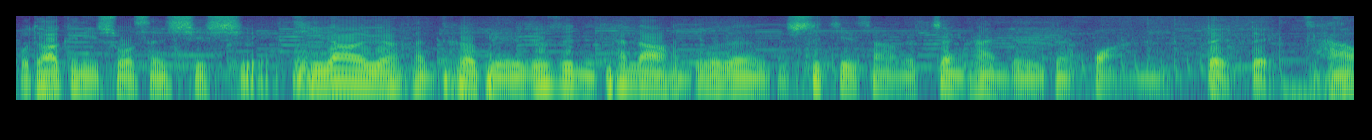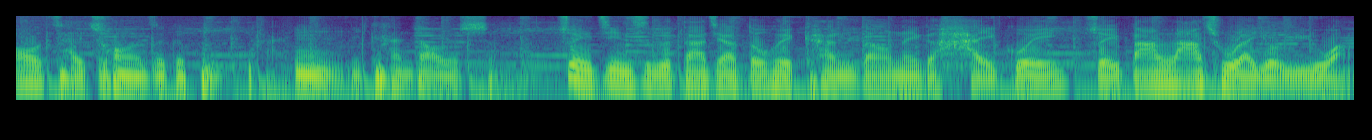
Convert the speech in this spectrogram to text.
我都要跟你说声谢谢。提到一个很特别的，就是你看到很多的世界上的震撼的一个画面，对对，然后才创了这个品牌。嗯，你看到了什么？最近是不是大家都会看到那个海龟嘴巴拉出来有渔网，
